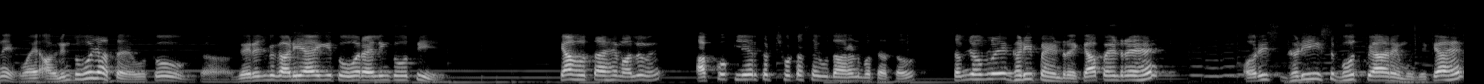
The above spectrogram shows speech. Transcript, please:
नहीं वो ऑयलिंग तो हो जाता है, वो तो गैरेज में गाड़ी आएगी तो ओवर ऑयलिंग तो होती है। क्या होता है मालूम है? आपको क्लियर कट छोटा सा उदाहरण बताता हूँ। समझो हम लोग एक घड़ी पहन रहे हैं। क्या पहन रहे हैं? और इस घड़ी से बहुत प्यार है मुझे। क्या है?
